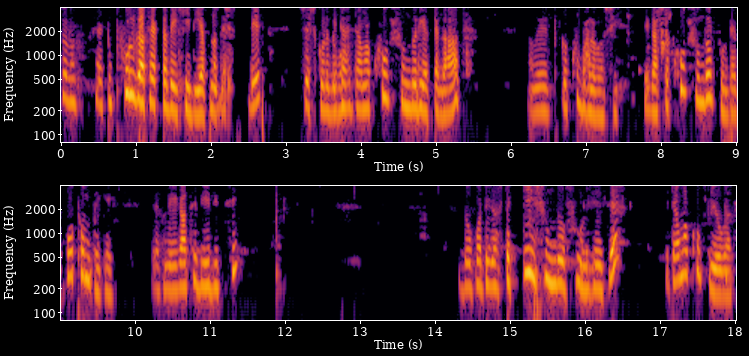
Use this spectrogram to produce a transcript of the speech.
চলো, একটু ফুল গাছে একটা দেখিয়ে দিই আপনাদের। শেষ করে দেবো। হচ্ছে আমার খুব সুন্দরী একটা গাছ। আমি খুব ভালোবাসি। এই গাছটা খুব সুন্দর ফুল দেয়, প্রথম থেকে। এখন এই গাছে দিয়ে দিচ্ছি। দোপাটি গাছটা কি সুন্দর ফুল হয়েছে। এটা আমার খুব প্রিয় গাছ।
